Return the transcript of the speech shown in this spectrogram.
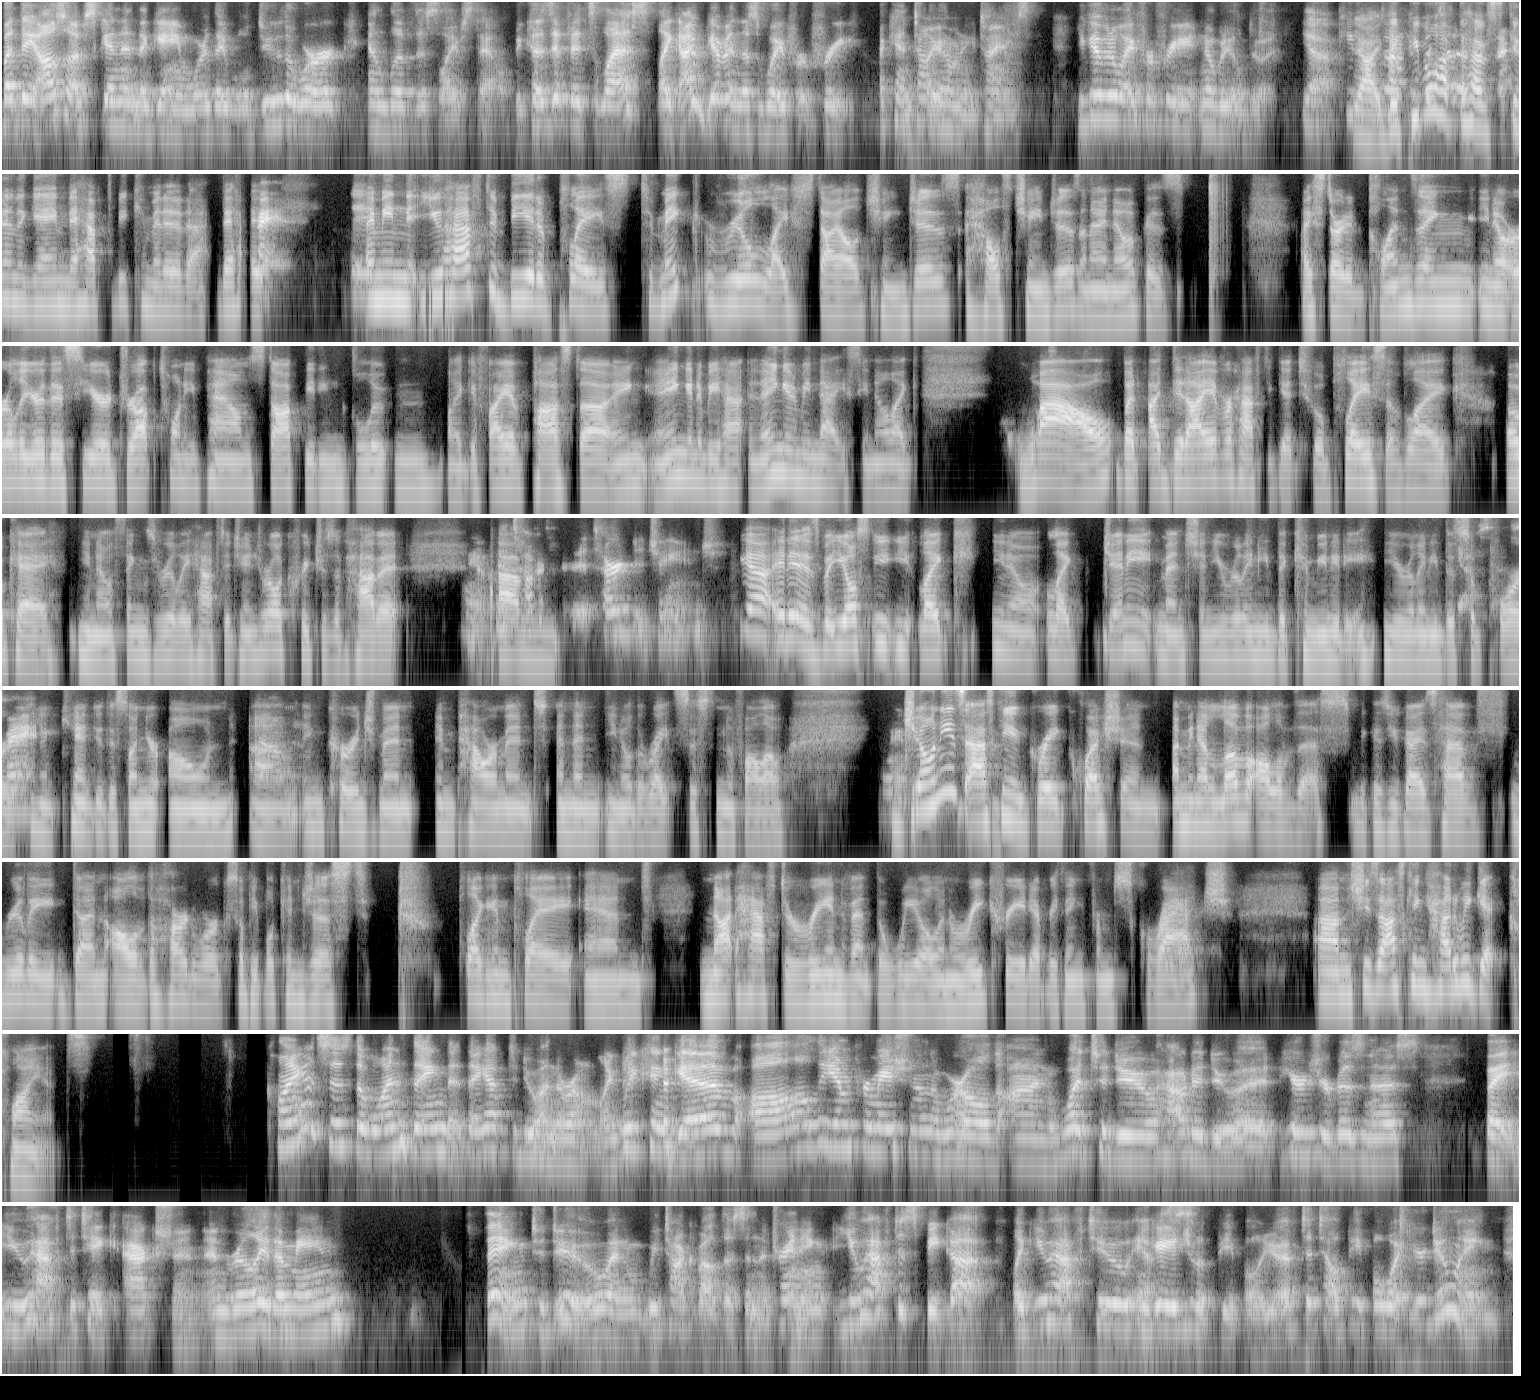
but they also have skin in the game where they will do the work and live this lifestyle. Because if it's less, like I've given this away for free. I can't tell you how many times. You give it away for free, nobody will do it. Yeah. People yeah. They, people have to have skin in the game. They have to be committed. Uh, they, right. I mean, you have to be at a place to make real lifestyle changes, health changes. And I know because I started cleansing, you know, earlier this year, dropped 20 pounds, stopped eating gluten. Like if I have pasta, ain't, ain't gonna be, ha- it ain't gonna be nice, you know, like, wow. But I, did I ever have to get to a place of like, okay, you know, things really have to change. We're all creatures of habit. Yeah, it's, um, hard. it's hard to change. Yeah, it is. But you also, you, you, like, you know, like Jenni mentioned, you really need the community. You really need the yes, support. Right. You can't do this on your own. Um, no. Encouragement, empowerment, and then, you know, the right system to follow. Right. Joni's asking a great question. I mean, I love all of this because you guys have really done all of the hard work so people can just plug and play and not have to reinvent the wheel and recreate everything from scratch. Um, she's asking, how do we get clients? Clients is the one thing that they have to do on their own. Like we can give all the information in the world on what to do, how to do it. Here's your business, but you have to take action. And really, the main thing to do and we talk about this in the training you have to speak up like you have to engage yes. with people you have to tell people what you're doing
